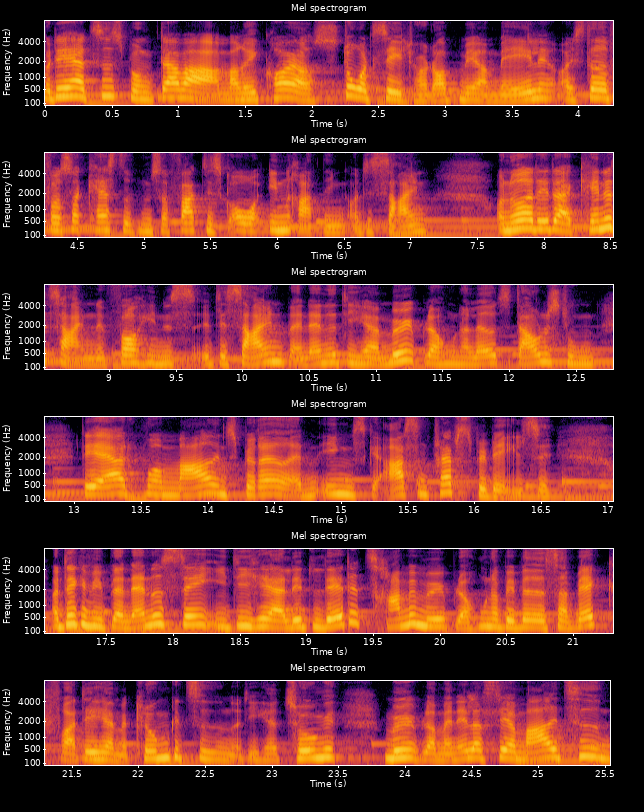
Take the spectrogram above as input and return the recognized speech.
På det her tidspunkt, der var Marie Krøyer stort set holdt op med at male, og i stedet for så kastede hun sig faktisk over indretning og design. Og noget af det, der er kendetegnende for hendes øh, design, blandt andet de her møbler, hun har lavet til dagligstuen, det er, at hun var meget inspireret af den engelske arts and crafts bevægelse. Og det kan vi blandt andet se i de her lidt lette trammemøbler. Hun har bevæget sig væk fra det her med klunketiden og de her tunge møbler, man ellers ser meget i tiden.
